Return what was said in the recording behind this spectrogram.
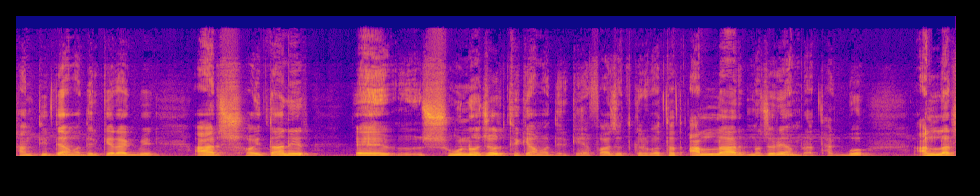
শান্তিতে আমাদেরকে রাখবে, আর শয়তানের সুনজর থেকে আমাদেরকে হেফাজত করবে। অর্থাৎ আল্লাহর নজরে আমরা থাকব, আল্লাহর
